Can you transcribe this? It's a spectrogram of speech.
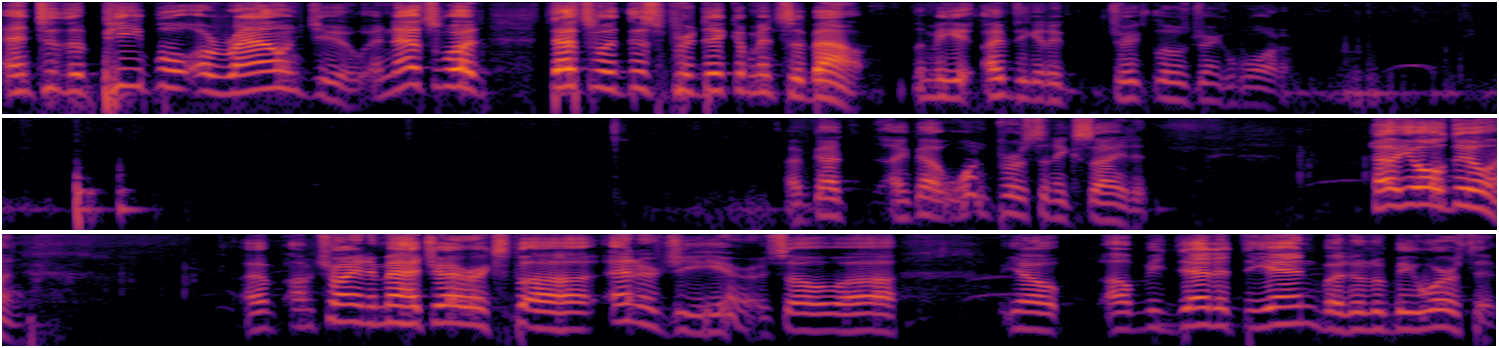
and to the people around you, and that's what that's what this predicament's about. Let me. I have to get a drink, little drink of water. I've got I've got one person excited. How you all doing? I'm, trying to match Eric's uh, energy here, so uh, you know I'll be dead at the end, but it'll be worth it.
